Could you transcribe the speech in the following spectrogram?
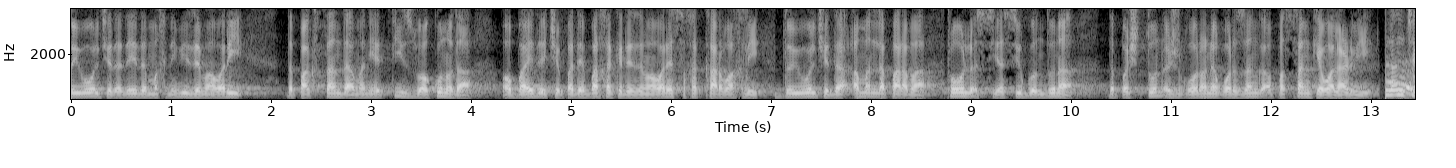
دوی وویل چې د دې د مخنیوي ذمه واري د پاکستان د امنیتي ځواکونو ده او باید چې په دې برخه کې د ذمه وارۍ څخه کار واخلي. دوی وویل چې د امن لپاره به ټول سیاسي ګوندونه د پښتون ژغورنې غورځنګ په څنګ کې ولاړ وي نن چې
